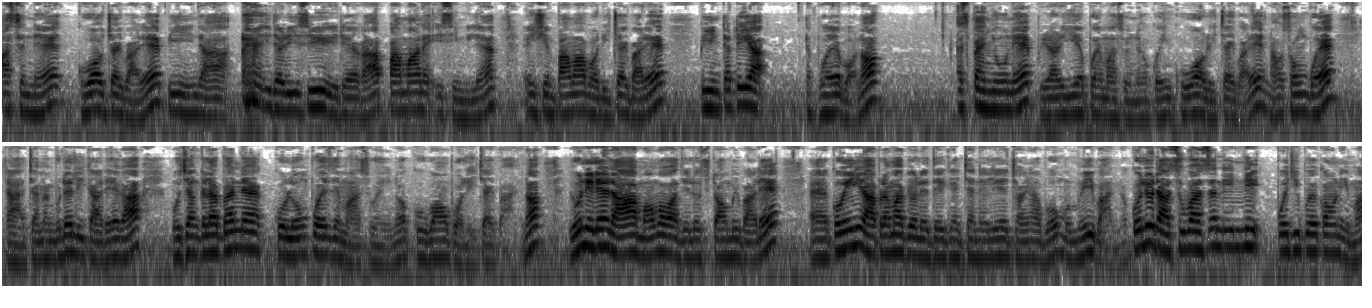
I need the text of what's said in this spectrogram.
အာဆင်နယ်ဂိုးအောက်ကြိုက်ပါတယ်ပြီးရင်ဒါအီတလီစီးရီတွေကပါမာနဲ့ AC မီလန်အင်ရှင်ပါမာဘော်ဒီကြိုက်ပါတယ်ပြီးရင်တတိယတပွဲပေါ့နော် အစပန်ညိုနဲ့ဗီရာရီရဲ့ပွဲမှာဆိုရင်တော့ကိုင်းကိုအောက်လေးကြိုက်ပါတယ်နောက်ဆုံးပွဲဒါဂျာမန်ဘူဒက်လီကာတဲ့ကမိုချန်ကလပ်ဘတ်နဲ့ကိုလုံးပွဲစဉ်မှာဆိုရင်တော့ကိုပေါင်းပေါ်လေးကြိုက်ပါတယ်နော်ရိုးနေလဲဒါမောင်းပါပါသေးလို့စတောင်းပေးပါတယ်အဲကိုင်းရာပထမပြောလေတေကန် channel လေး join ရဖို့မမေ့ပါနဲ့ကိုလို့ဒါစူပါစန်ဒီနေ့ပွဲကြီးပွဲကောင်းနေမှာ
